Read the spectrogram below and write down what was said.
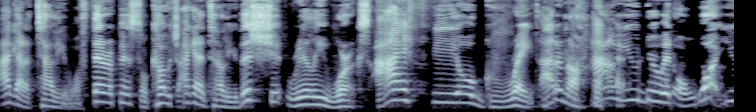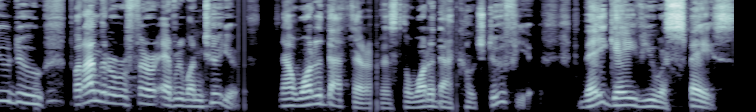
I got to tell you, or therapist or coach, I got to tell you, this shit really works. I feel great. I don't know how you do it or what you do, but I'm going to refer everyone to you. Now, what did that therapist or what did that coach do for you? They gave you a space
